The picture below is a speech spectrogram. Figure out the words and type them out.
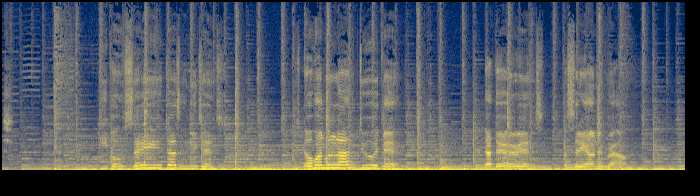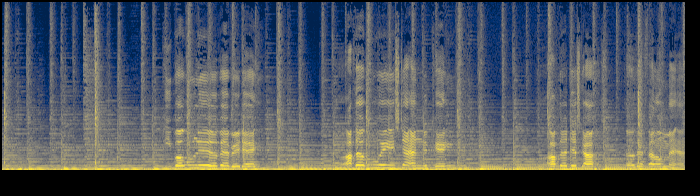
is. People say it doesn't exist. No one would like to admit that there is a city underground. People live every day off the waste and decay, off the discards of fellow man.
